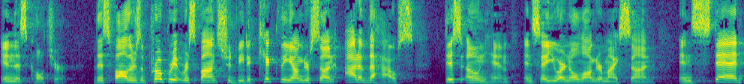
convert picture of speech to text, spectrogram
in this culture. This father's appropriate response should be to kick the younger son out of the house, disown him, and say, You are no longer my son. Instead,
